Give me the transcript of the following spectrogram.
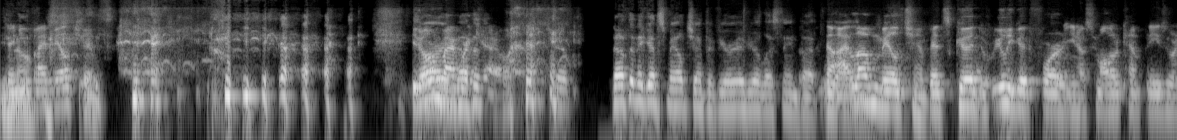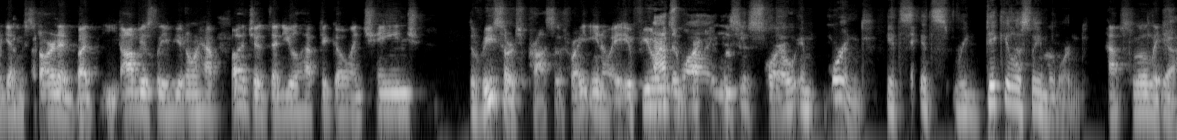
you then know? you buy mailchimp you don't buy Marketo nothing against Mailchimp if you're if you're listening, but no, I love Mailchimp. It's good, really good for you know smaller companies who are getting started. But obviously, if you don't have budget, then you'll have to go and change the research process, right? You know, if you're that's why this is for, so important. It's it's ridiculously important. Absolutely, yeah.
